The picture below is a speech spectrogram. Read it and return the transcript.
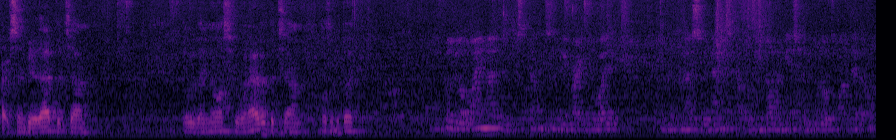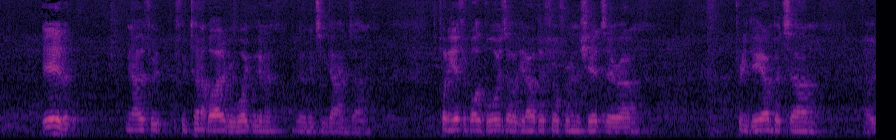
practicing a bit of that, but um, it would have been nice if it went over, but um, wasn't to be. You feel like Wayne, mate, just nothing's going to be breaking away in, in those sort of games, a couple of things on against you, the Bulldogs might that. Yeah, but you know, if we if we turn up like that every week, we're gonna we're gonna win some games. Um, plenty of effort by the boys. I, you know, I do feel for them in the sheds. They're um, pretty down, but um, you know,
